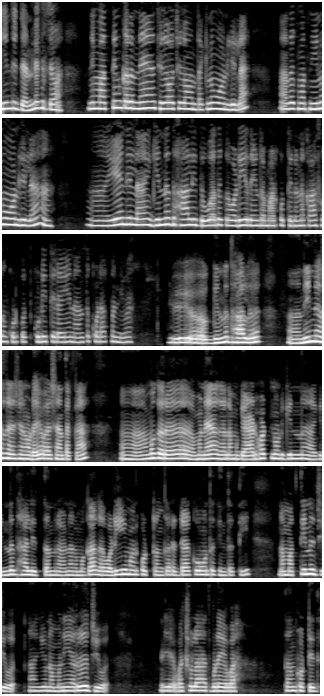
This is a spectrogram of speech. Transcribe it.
ಹಿಂದಿದ್ದೆ ಅನ್ಲೇ ನಿಮ್ಮ ಅತ್ತಿನ ಕರನ್ನೇ ಚಿಗೋ ಚಿಗೋ ಅಂತ ಆಕಿನೂ ಓಡ್ಲಿಲ್ಲ ಅದಕ್ಕೆ ಮತ್ತೆ ನೀನು ಓಡ್ಲಿಲ್ಲ ಆ, ಏನಿಲ್ಲ ಗಿನ್ನದ ಹಾಲಿದ್ದು ಅದಕ್ಕೆ ಒಡೆಯೋದೇನ್ರ ಮಾಡ್ಕೊತೀರನ ಕಾಸು ಕುಡ್ಕೊ ಕುಡಿತೀರ ಏನ ಅಂತ ಕೊಡಕ್ಕೆ ಬಂದಿವ. ಏ ಗಿನ್ನದ ಹಾಲು ನಿನ್ನೆ ನೋಡಿ ಇವ ಶಾಂತಕ್ಕ. ಆ, ನಮಗರ ಮನ್ಯಾಗ ನಮ್ಗೆ ಎರಡು ಹೊಟ್ಟು ನೋಡಿ ಗಿನ್ನ ಗಿನ್ನದ ಹಾಲು ಇತ್ತಂದ್ರೆ ನನ್ನ ಮಗಾಗ ಒಡಿ ಮಾಡಿಕೊಟ್ರಂಕ ಅಂತ ತಿಂತತಿ. ನಮ್ಮ ಅತ್ತಿನ ಜೀವ ನಾ ಇವ್ ನಮ್ಮ ಮನೆಯರ ಜೀವ. ಯವ್ವ ಚಲೋ ಆತ್ ಬಿಡ ಯವ್ವ ತಂದು ಕೊಟ್ಟಿದ್ದು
